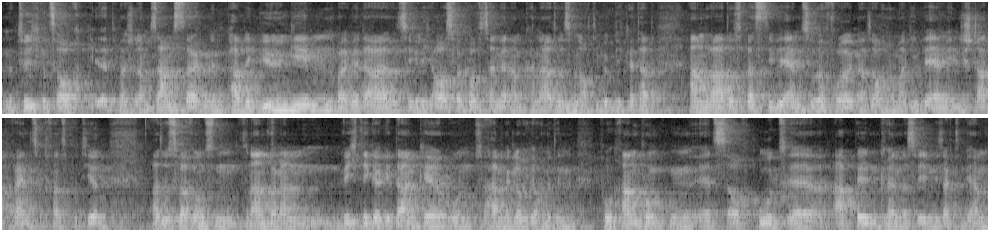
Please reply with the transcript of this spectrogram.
Natürlich wird es auch äh, zum Beispiel am Samstag einen Public Viewing geben, weil wir da sicherlich ausverkauft sein werden am Kanal, sodass man auch die Möglichkeit hat, am Rathausplatz die WM zu verfolgen, also auch nochmal die WM in die Stadt rein zu transportieren. Also es war für uns ein, von Anfang an ein wichtiger Gedanke und haben wir, glaube ich, auch mit den Programmpunkten jetzt auch gut äh, abbilden können, dass wir eben gesagt haben, wir haben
